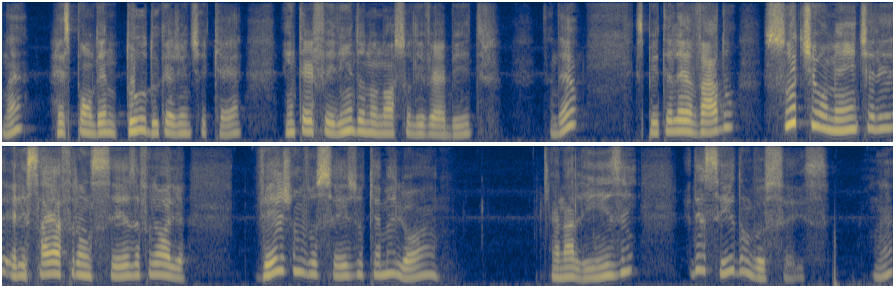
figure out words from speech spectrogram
né? Respondendo tudo que a gente quer, interferindo no nosso livre-arbítrio. Entendeu? Espírito elevado, sutilmente, ele, ele sai à francesa e fala: olha, Vejam vocês o que é melhor. Analisem e decidam vocês. Né?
